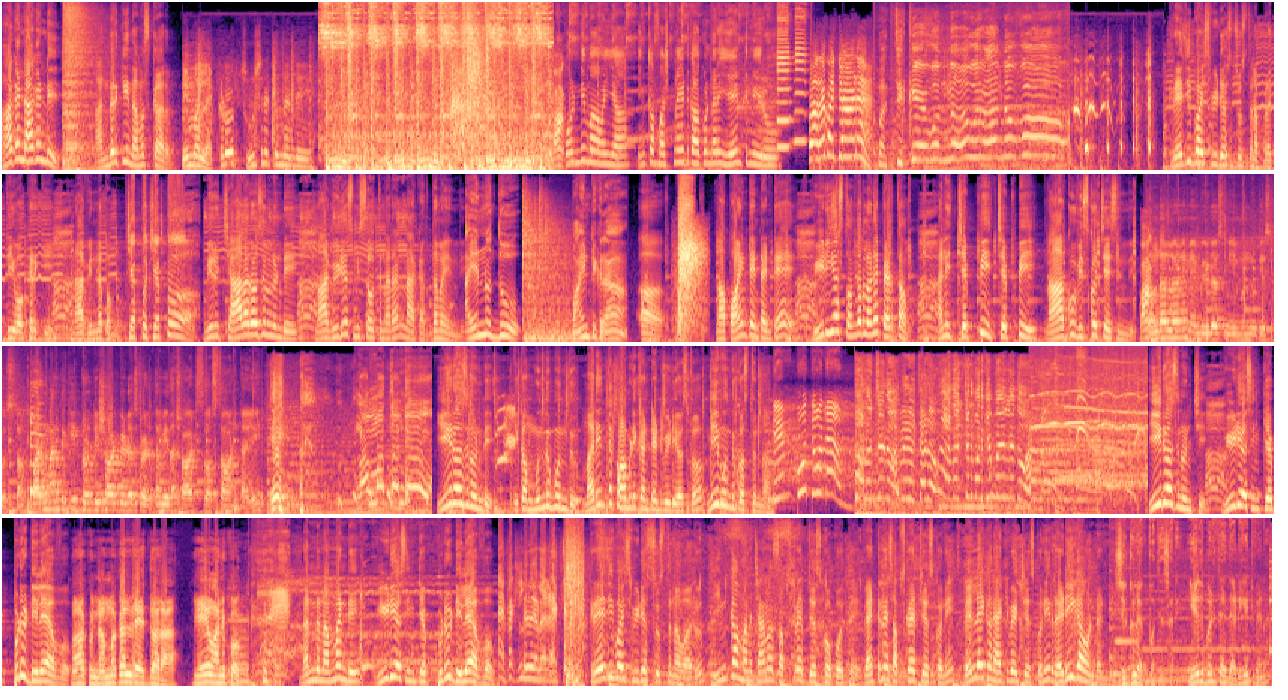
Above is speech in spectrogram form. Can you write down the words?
ఆగండి ఆగండి. అందరికీ నమస్కారం. మిమ్మల్ని ఎక్కడో చూసినట్టుందండి. పొండి మామయ్య ఇంకా ఫస్ట్ నైట్ కాకుండానే ఏంటి మీరు? క్రేజీ బాయ్స్ వీడియోస్ చూస్తున్న ప్రతి ఒక్కరికి నా విన్నపము. చెప్పు చెప్పు. మీరు చాలా రోజుల నుండి మా వీడియోస్ మిస్ అవుతున్నారని నాకు అర్థమైంది. అయన్నొద్దు. పాయింట్కి రా. ఆ, నా పాయింట్ ఏంటంటే వీడియోస్ తొందరలోనే పెడతాం. అని చెప్పి చెప్పి నాకు విసుకొచ్చేసింది తొందరలోనే మేము వీడియోస్ మీ ముందుకు తీసుకొస్తాం. పర్ మంత్కి ట్వంటీ షార్ట్ వీడియోస్ పెడతాం మీద షార్ట్స్ వస్తా ఉంటాయి. ఈ రోజు నుండి ఇక ముందు ముందు మరింత కామెడీ కంటెంట్ వీడియోస్తో మీ ముందుకు వస్తున్నా. ఈ రోజు నుంచి వీడియోస్ ఇంకెప్పుడు డిలే అవ్వవు మాకు నమ్మకం లేదు ఏమనుకో. నన్ను నమ్మండి వీడియోస్ ఇంకెప్పుడు డిలే అవ్వవు. క్రేజీ బాయ్స్ వీడియోస్ చూస్తున్న వారు ఇంకా మన ఛానల్ సబ్స్క్రైబ్ చేసుకోకపోతే వెంటనే సబ్స్క్రైబ్ చేసుకొని బెల్ ఐకాన్ యాక్టివేట్ చేసుకొని రెడీగా ఉండండి. సిగ్గు లేకపోతే సరే ఏది పడితే అది అడిగేటివేనా?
